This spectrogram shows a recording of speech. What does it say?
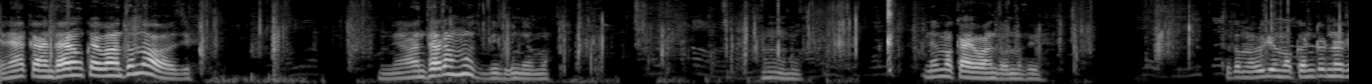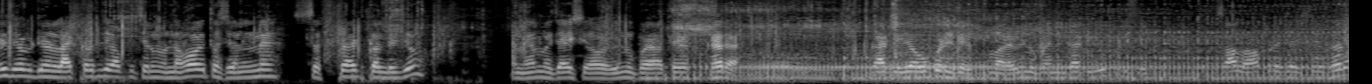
એના કાંઈ અંધારામાં કઈ વાંધો ન આવે ને અંધારામાં શું જ બીજું ને એમાં? હમ. ને એમાં કાંઈ વાંધો નથી. તો તમે વિડીયોમાં કન્ટિન્યુ રહીજો, વિડીયોને લાઈક કરી દો આપણી ચેનલમાં નવા હોય તો ચેનલને સબસ્ક્રાઈબ કરી લેજો. અને અમે જઈશું હવે વિનુભાઈ હાથે ઘરે. ગાડી ઉપડી ગઈ તમારે વિનુભાઈની ગાડી ઉપડી છે. ચાલો, આપણે જઈશું ઘરે.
